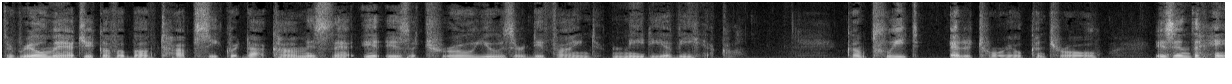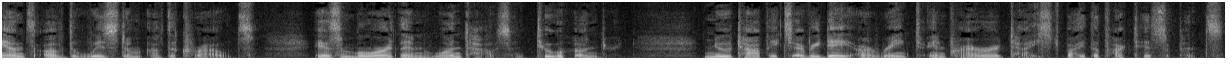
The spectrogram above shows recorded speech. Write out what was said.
the real magic of AboveTopSecret.com is that it is a true user defined media vehicle. Complete editorial control is in the hands of the wisdom of the crowds, as more than 1,200 new topics every day are ranked and prioritized by the participants.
